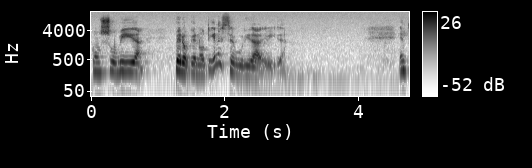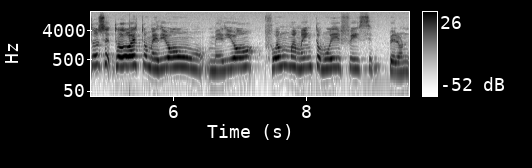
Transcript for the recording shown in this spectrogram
con su vida, pero que no tiene seguridad de vida. Entonces todo esto me dio, me dio, fue un momento muy difícil, pero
